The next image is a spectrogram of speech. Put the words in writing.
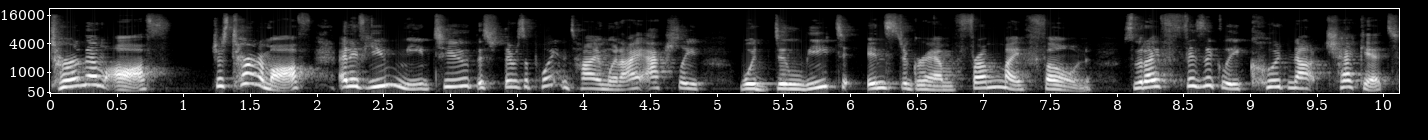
turn them off. Just turn them off. And if you need to, this, there was a point in time when I actually would delete Instagram from my phone so that I physically could not check it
